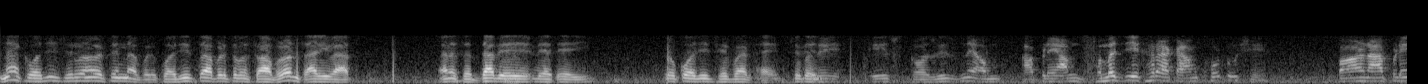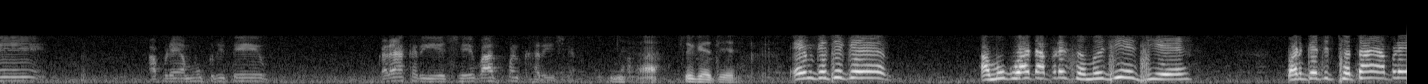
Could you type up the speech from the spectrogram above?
ના કોઝિસ ફેરફાર અડચણ ના પડે. કોઝિસ તો આપણે તમે સાંભળો ને સારી વાત. અને શ્રદ્ધા બે બેસે તો કોઝિસ ફેરફાર થાય. શું કહ્યું? એ કોઝિસને આપણે આમ સમજીએ ખરા કે આમ ખોટું છે. પણ આપણે આપણે અમુક રીતે કર્યા કરીએ છીએ એ વાત પણ ખરી છે. શું કે છે? એમ કે છે કે અમુક વાત આપણે સમજીએ છીએ પણ કે છે છતાંય આપણે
